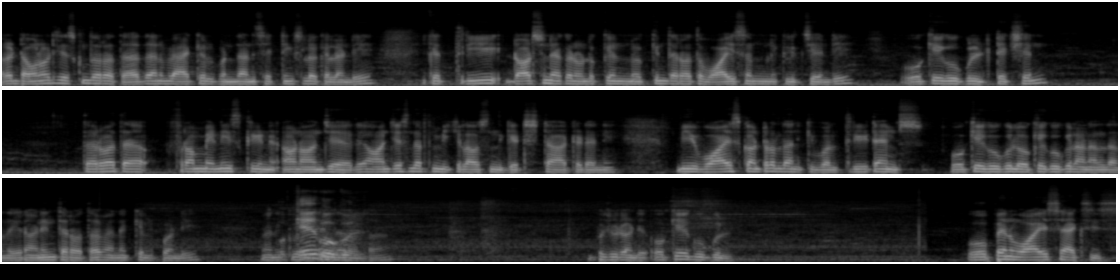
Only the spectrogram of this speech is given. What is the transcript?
అలా డౌన్లోడ్ చేసుకున్న తర్వాత దాని బ్యాక్ వెళ్ళిపోండి దాని సెట్టింగ్స్లోకి వెళ్ళండి. ఇక త్రీ డాట్స్ని అక్కడ నొక్కి నొక్కిన తర్వాత వాయిస్ అని క్లిక్ చేయండి. Okay Google detection. తర్వాత from any screen on on చేయాలి. ఆన్ చేసిన తర్వాత మీకు ఇలా వస్తుంది గెట్ స్టార్టెడ్ అని. మీ వాయిస్ కంట్రోల్ దానికి ఇవ్వాలి three times. Okay Google okay Google అనాలి దాని దగ్గర. అనిన తర్వాత వెనక్కి వెళ్ళిపోండి. వెనక్కి గూగుల్. ఇప్పుడు చూడండి okay Google. Open voice access.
